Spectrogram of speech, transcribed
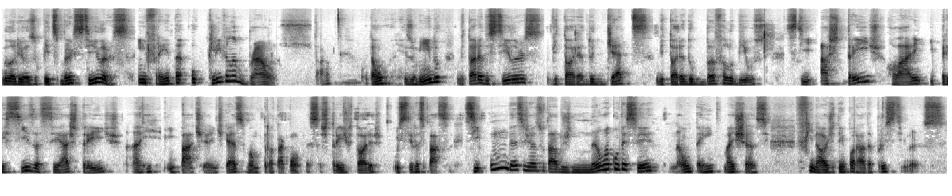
glorioso Pittsburgh Steelers enfrenta o Cleveland Browns, tá? Então, resumindo, vitória dos Steelers, vitória do Jets, vitória do Buffalo Bills. Se as três rolarem, e precisa ser as três, aí empate a gente quer, vamos tratar com essas três vitórias, o Steelers passa. Se um desses resultados não acontecer, não tem mais chance. Final de temporada para os Steelers.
